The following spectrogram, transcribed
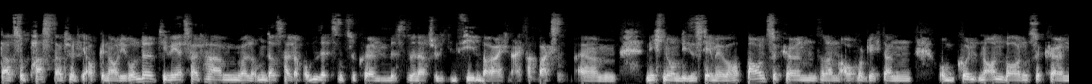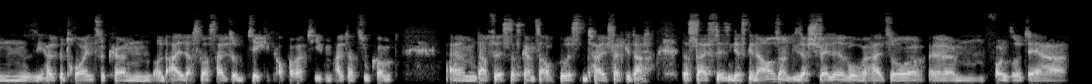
dazu passt natürlich auch genau die Runde, die wir jetzt halt haben, weil um das halt auch umsetzen zu können, müssen wir natürlich in vielen Bereichen einfach wachsen. Ähm, nicht nur um die Systeme überhaupt bauen zu können, sondern auch wirklich dann, um Kunden onboarden zu können, sie halt betreuen zu können und all das, was halt so täglich Operativen halt dazukommt. Ähm, dafür ist das Ganze auch größtenteils halt gedacht. Das heißt, wir sind jetzt genauso an dieser Schwelle, wo wir halt so ähm, von so der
